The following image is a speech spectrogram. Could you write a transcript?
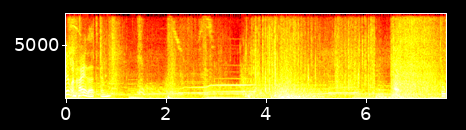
Okay, I went higher that time. Oh.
